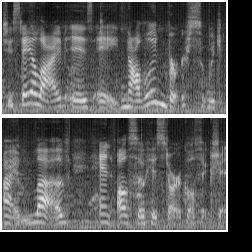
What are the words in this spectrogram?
To Stay Alive is a novel in verse, which I love, and also historical fiction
